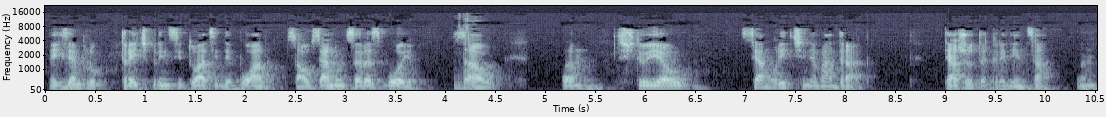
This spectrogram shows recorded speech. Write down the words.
De exemplu, treci prin situații de boală sau se anunță războiul da. sau, um, știu eu, ți-a murit cineva drag. Te ajută credința în,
